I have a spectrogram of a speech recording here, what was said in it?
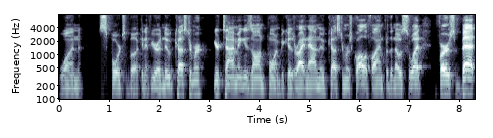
one sports book. And if you're a new customer, your timing is on point because right now new customers qualifying for the no sweat first bet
